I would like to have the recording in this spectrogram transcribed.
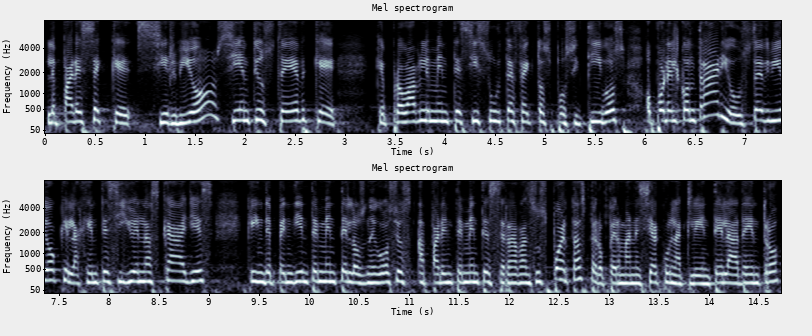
¿le parece que sirvió? ¿Siente usted que, que probablemente sí surte efectos positivos? ¿O por el contrario, usted vio que la gente siguió en las calles, que independientemente los negocios aparentemente cerraban sus puertas, pero permanecía con la clientela adentro?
